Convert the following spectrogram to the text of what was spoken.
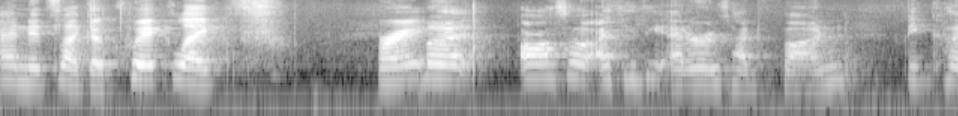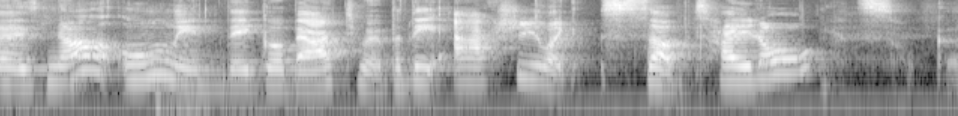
and it's like a quick like, right? But also, I think the editors had fun because not only did they go back to it, but they actually like subtitle it's so good.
